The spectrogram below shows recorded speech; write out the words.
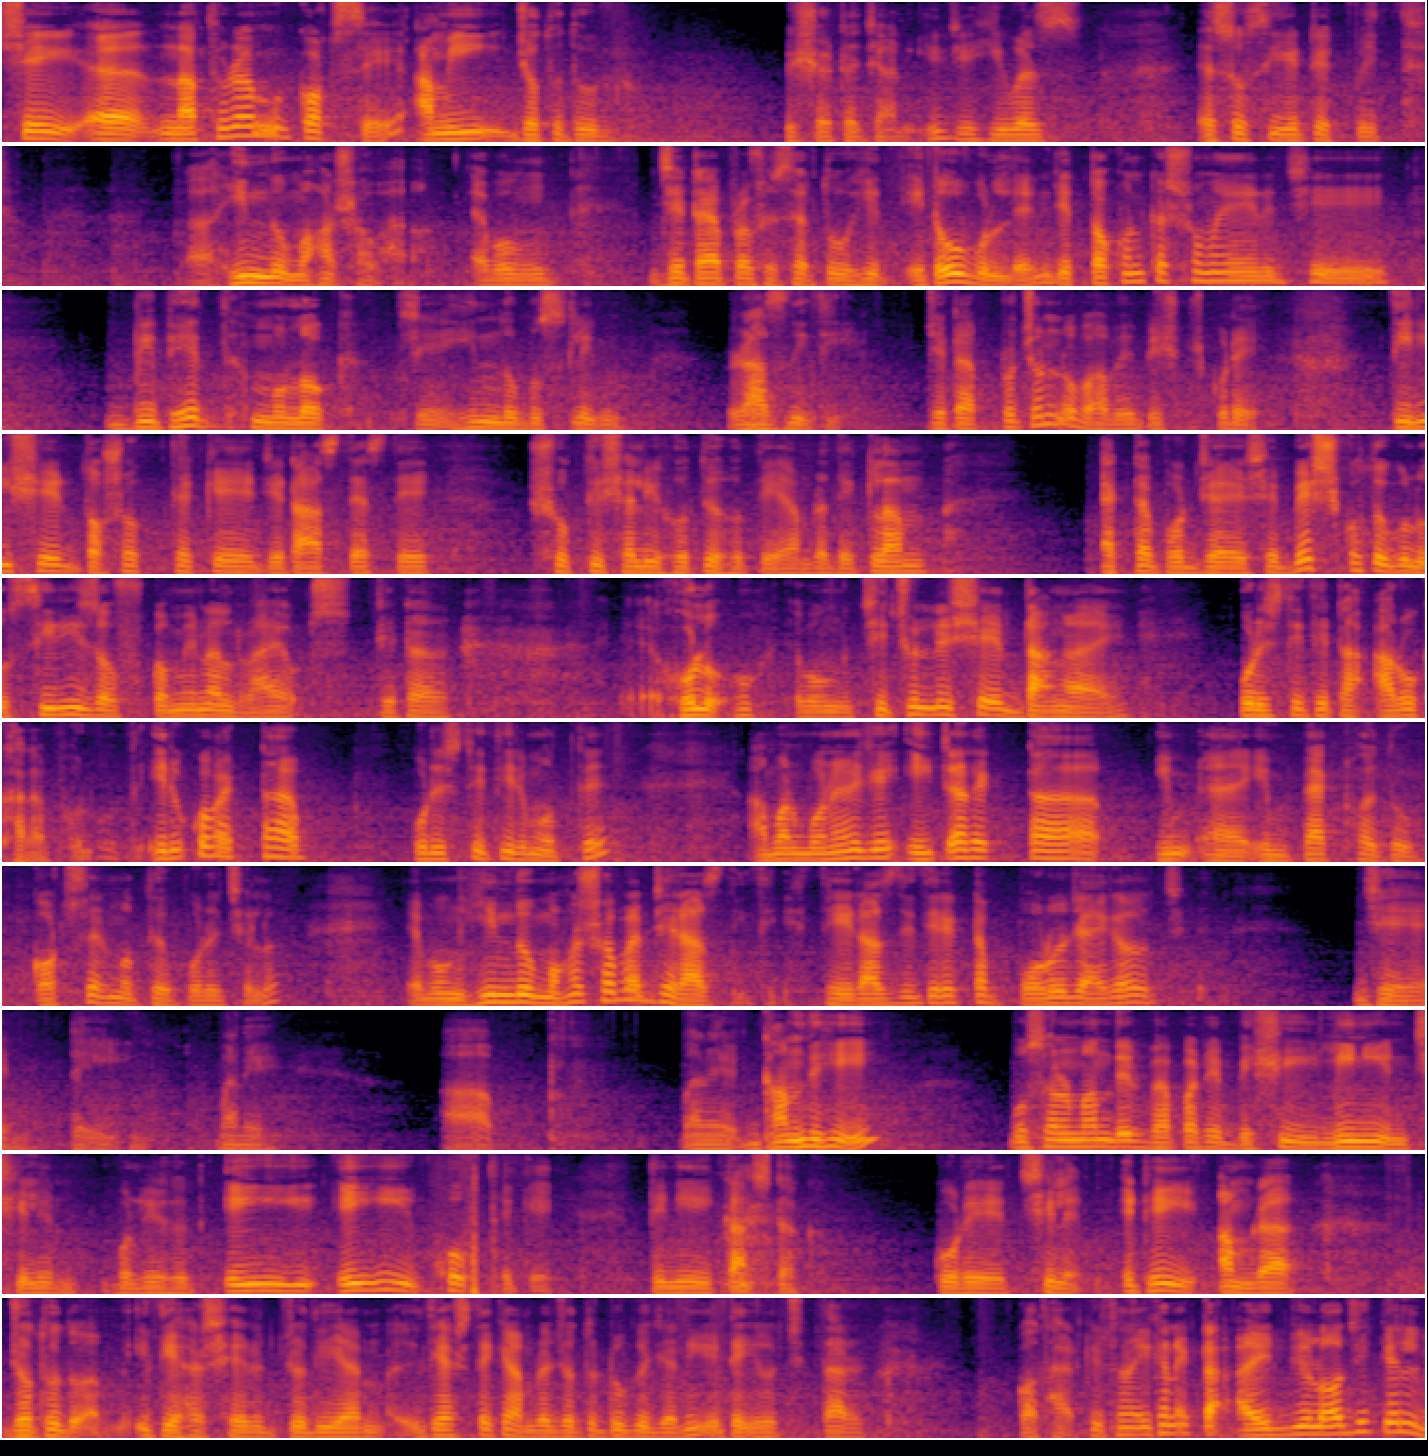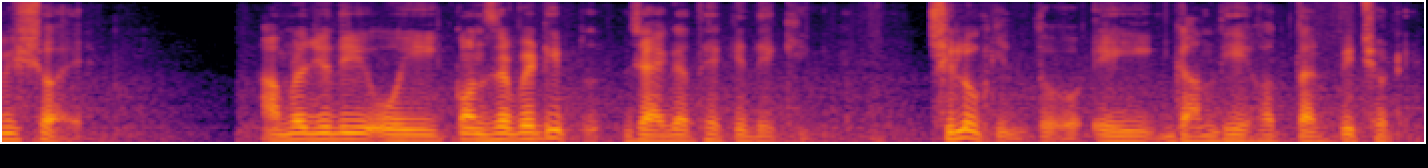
সেই নাথুরাম কটসে আমি যতদূর বিষয়টা জানি যে he was associated with Hindu Mahasabha এবং যেটা প্রফেসর তৌহিদ এটাও বললেন যে তখনকার সময়ের যে বিভেদমূলক যে হিন্দু মুসলিম রাজনীতি, যেটা প্রচণ্ডভাবে বিশেষ করে তিরিশের দশক থেকে যেটা আস্তে আস্তে শক্তিশালী হতে হতে আমরা দেখলাম একটা পর্যায়ে এসে বেশ কতগুলো সিরিজ অফ কমিউনাল রায়টস যেটা হলো এবং ছেচল্লিশের দাঙ্গায় পরিস্থিতিটা আরও খারাপ হলো। এরকম একটা পরিস্থিতির মধ্যে আমার মনে হয় যে এইটার একটা ইম্প্যাক্ট হয়তো গডসের মধ্যেও পড়েছিল এবং হিন্দু মহাসভার যে রাজনীতি, সেই রাজনীতির একটা বড় জায়গা হচ্ছে যে এই মানে মানে গান্ধী মুসলমানদের ব্যাপারে বেশি লিনিয়েন্ট ছিলেন বলে এই এই ক্ষোভ থেকে তিনি এই কাজটা করেছিলেন। এটাই আমরা যত ইতিহাসের যদি ইতিহাস থেকে আমরা যতটুকু জানি, এটাই হচ্ছে তার কথা। আর কিছু না, এখানে একটা আইডিওলজিক্যাল বিষয়। আমরা যদি ওই কনজারভেটিভ জায়গা থেকে দেখি, ছিল কিন্তু এই গান্ধী হত্যার পিছনে।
